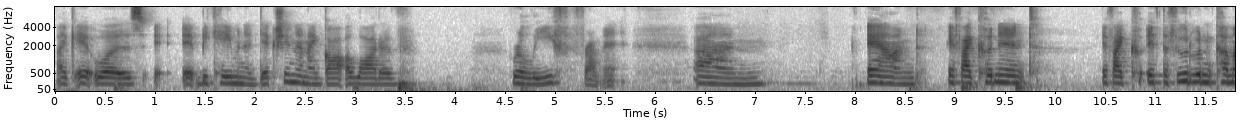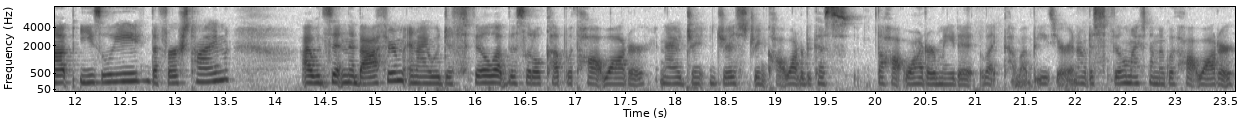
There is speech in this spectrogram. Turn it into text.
Like it was it, it became an addiction and I got a lot of relief from it. Um and if I couldn't if I if the food wouldn't come up easily the first time, I would sit in the bathroom and I would just fill up this little cup with hot water. And I would drink, just drink hot water because the hot water made it like come up easier. And I would just fill my stomach with hot water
